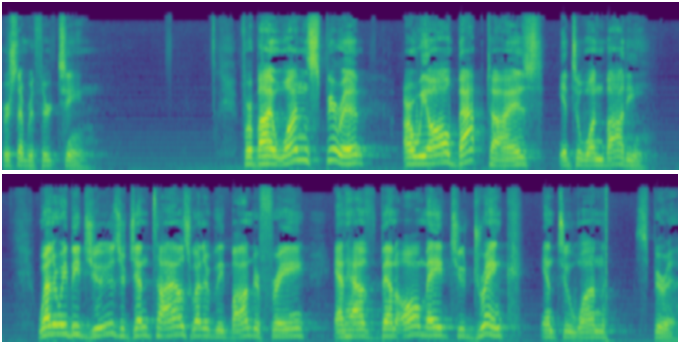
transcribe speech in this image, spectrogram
Verse number 13. For by one Spirit are we all baptized into one body, whether we be Jews or Gentiles, whether we be bond or free, and have been all made to drink into one Spirit.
